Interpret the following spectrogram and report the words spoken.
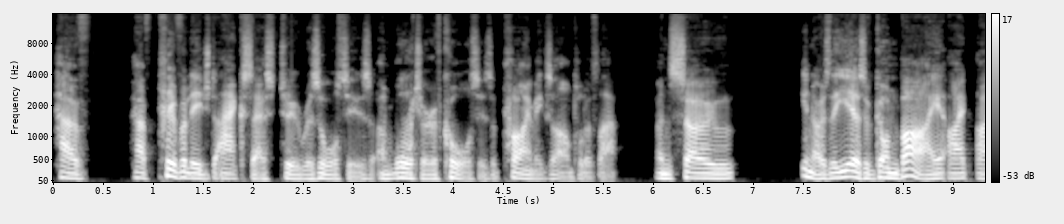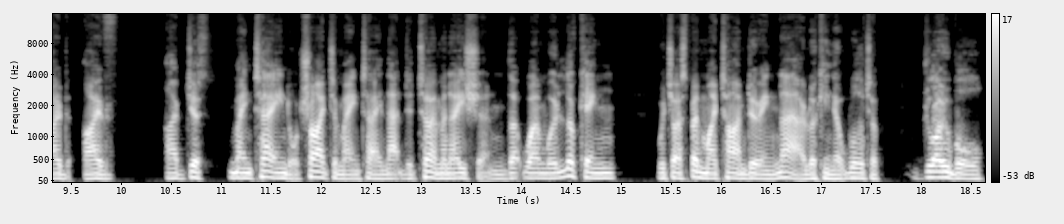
have have privileged access to resources, and water, of course, is a prime example of that. And so, you know, as the years have gone by, I, I, I've I've just maintained or tried to maintain that determination that when we're looking, which I spend my time doing now, looking at water global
